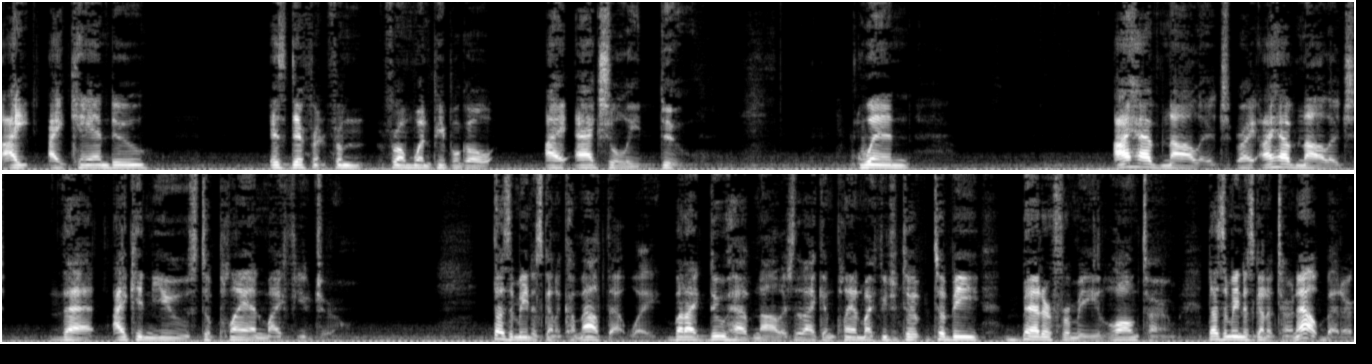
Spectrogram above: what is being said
i i can do is different from from when people go i actually do. When i have knowledge right i have knowledge that i can use to plan my future. Doesn't mean it's going to come out that way but i do have knowledge that i can plan my future to, to be better for me long term. Doesn't mean it's going to turn out better.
